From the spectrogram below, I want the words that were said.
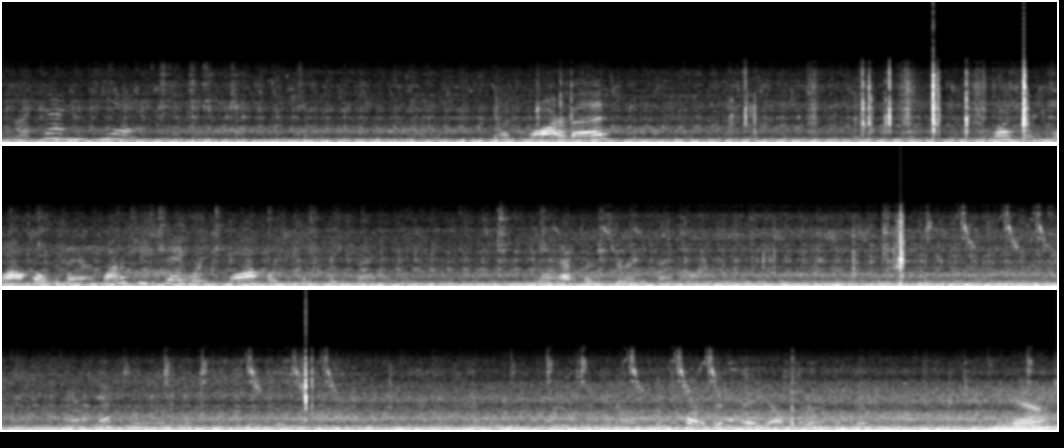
Not done yet. You want some water, bud? Watch where you walk over there. Why don't you stay where you walk where you can see things? You don't have boots or anything on. Yeah.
